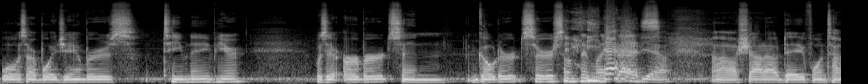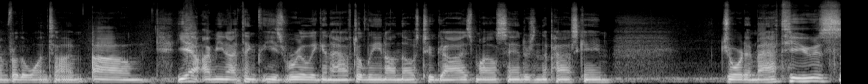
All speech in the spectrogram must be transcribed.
what was our boy Jamber's team name here? Was it Herberts and Goderts or something like that? Yeah. Uh, shout out Dave one time for the one time. Um, yeah, I mean, I think he's really going to have to lean on those two guys, Miles Sanders in the pass game. Jordan Matthews,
